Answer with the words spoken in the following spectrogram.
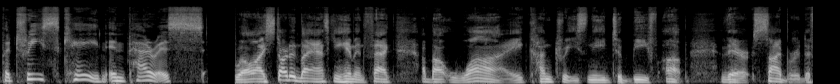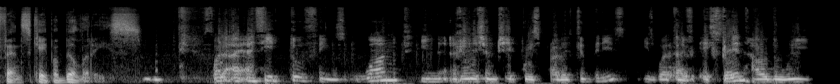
Patrice Caine in Paris. Well, I started by asking him, in fact, about why countries need to beef up their cyber defense capabilities. Well, I, I, see two things. One, in relationship with private companies, is what I've explained. How do we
